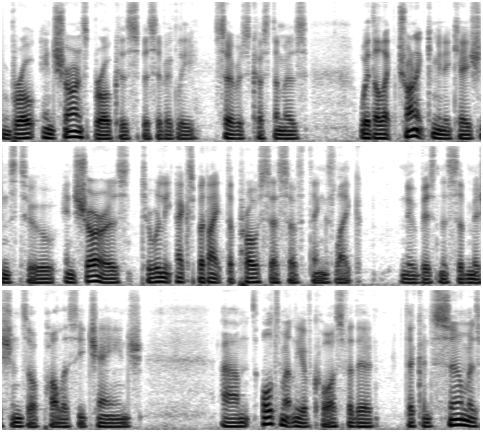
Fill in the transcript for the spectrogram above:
bro- insurance brokers, specifically service customers, with electronic communications to insurers to really expedite the process of things like new business submissions or policy change. Um, ultimately, of course, for the, the consumer's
